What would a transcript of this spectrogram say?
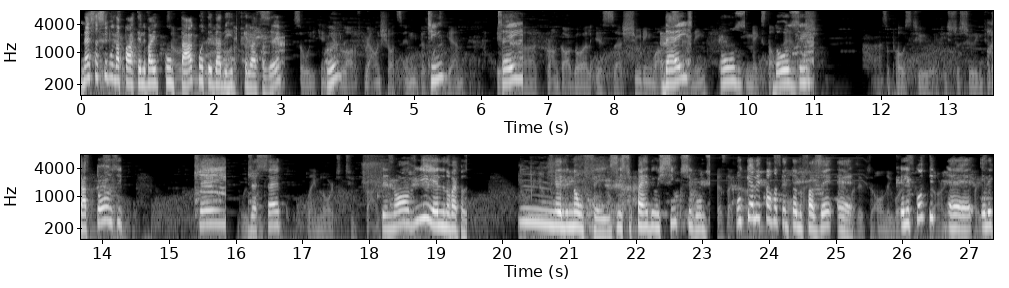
Nessa segunda parte, ele vai contar a quantidade de hits que ele vai fazer. Um, cinco, seis, dez, onze, doze, 14, 16, 17, 19 e ele não vai fazer. Hum, ele não fez. Isso perde uns 5 segundos. O que ele estava tentando fazer é ele, conti, é ele,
